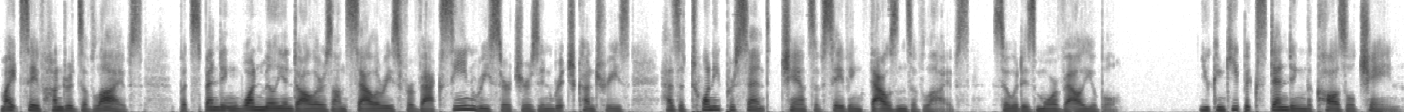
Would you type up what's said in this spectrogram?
might save hundreds of lives, but spending $1 million on salaries for vaccine researchers in rich countries has a 20% chance of saving thousands of lives, so it is more valuable. You can keep extending the causal chain.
